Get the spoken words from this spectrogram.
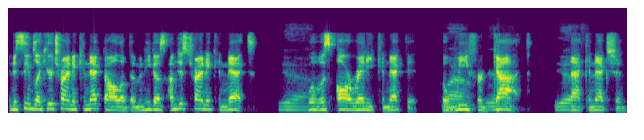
and it seems like you're trying to connect all of them. And he goes, "I'm just trying to connect yeah. what was already connected, but wow. we forgot yeah. That connection.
